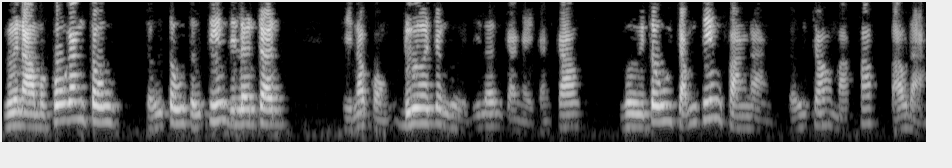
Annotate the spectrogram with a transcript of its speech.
Người nào mà cố gắng tu, tự tu tự tiến đi lên trên, thì nó còn đưa cho người đi lên càng ngày càng cao. Người tu chậm tiến phàn nàn, tự cho mặt pháp tạo đàn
